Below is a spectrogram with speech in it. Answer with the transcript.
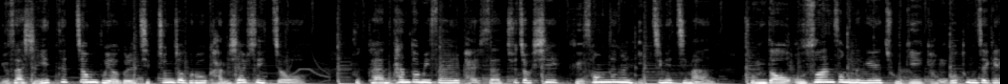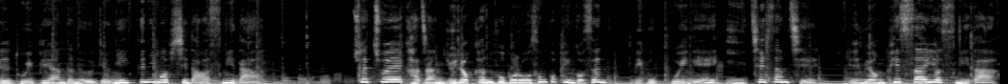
유사시 특정 구역을 집중적으로 감시할 수 있죠. 북한 탄도미사일 발사 추적 시 그 성능을 입증했지만 좀 더 우수한 성능의 조기 경보 통제기를 도입해야 한다는 의견이 끊임없이 나왔습니다. 최초의 가장 유력한 후보로 손꼽힌 것은 미국 보잉의 E737, 일명 피스아이였습니다.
